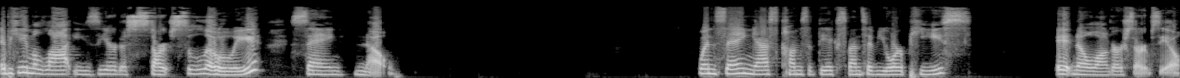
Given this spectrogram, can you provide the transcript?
it became a lot easier to start slowly saying no. When saying yes comes at the expense of your peace, it no longer serves you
